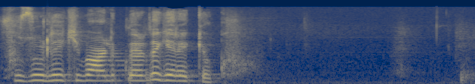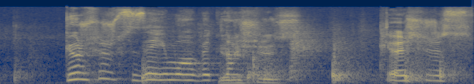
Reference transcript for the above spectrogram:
Fuzurlu kibarlıkları da gerek yok. Görüşürüz size iyi muhabbetler. Görüşürüz. Görüşürüz.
